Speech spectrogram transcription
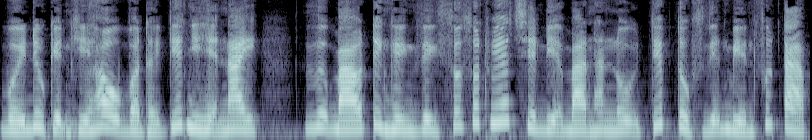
Với điều kiện khí hậu và thời tiết như hiện nay, dự báo tình hình dịch sốt xuất huyết trên địa bàn Hà Nội tiếp tục diễn biến phức tạp.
